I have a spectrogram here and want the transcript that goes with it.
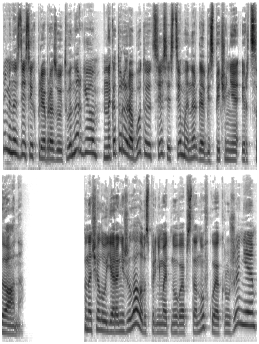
Именно здесь их преобразуют в энергию, на которой работают все системы энергообеспечения Ирциана. Поначалу Яра не желала воспринимать новую обстановку и окружение,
